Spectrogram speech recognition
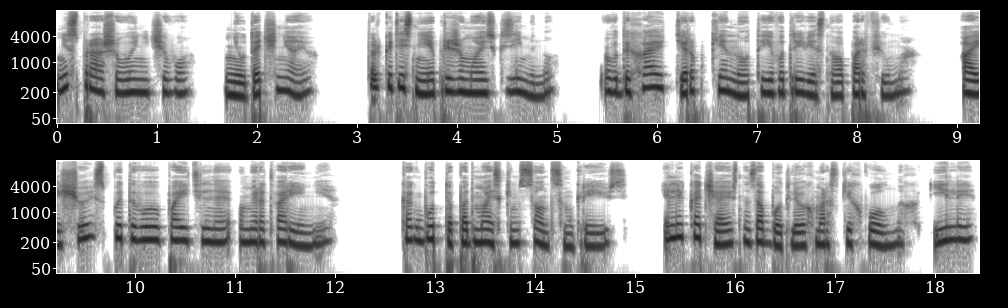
Не спрашиваю ничего, не уточняю. Только теснее прижимаюсь к Зимину. Вдыхаю терпкие ноты его древесного парфюма. А еще испытываю упоительное умиротворение. Как будто под майским солнцем греюсь. Или качаюсь на заботливых морских волнах. Или...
